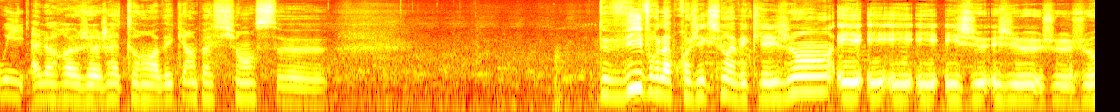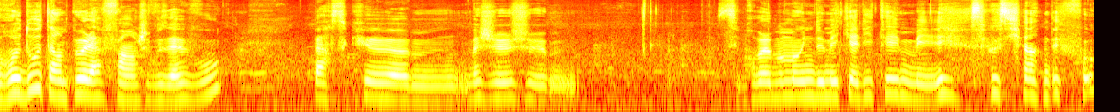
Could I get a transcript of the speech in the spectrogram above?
Oui, alors euh, j'attends avec impatience euh, de vivre la projection avec les gens et, je, redoute un peu la fin, je vous avoue, parce que euh, bah, c'est probablement une de mes qualités, mais c'est aussi un défaut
